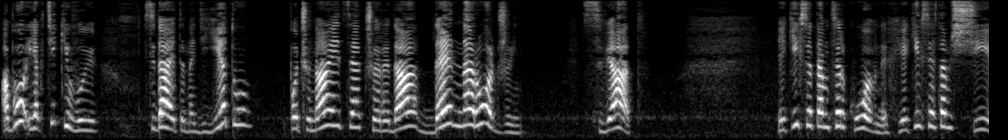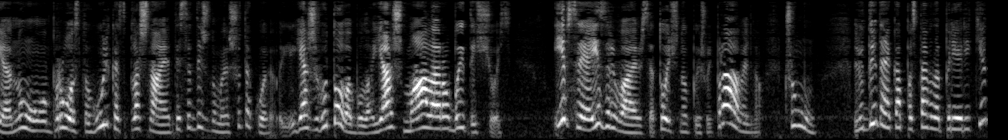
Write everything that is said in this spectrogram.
Або як тільки ви сідаєте на дієту, починається череда день народжень, свят, якихось там церковних, якихось там ще, ну просто гулька сплошна. Ти сидиш, думаєш, що таке? Я ж готова була, я ж мала робити щось. І все, і зриваєшся, точно пишуть. Правильно. Чому? Людина, яка поставила пріоритет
